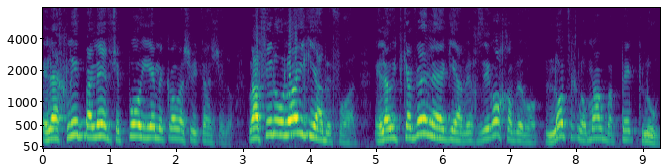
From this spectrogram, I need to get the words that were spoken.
אלא החליט בלב שפה יהיה מקום השביתה שלו, ואפילו הוא לא הגיע בפועל, אלא הוא התכוון להגיע והחזירו חברו, לא צריך לומר בפה כלום,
